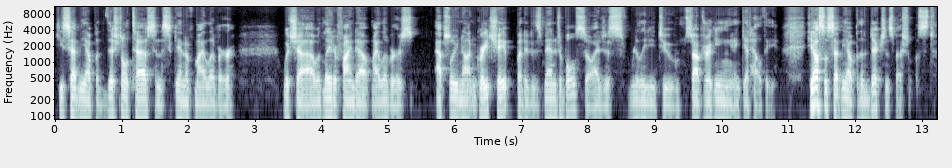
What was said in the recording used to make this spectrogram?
He set me up with additional tests and a scan of my liver, which uh, I would later find out my liver is absolutely not in great shape, but it is manageable. So I just really need to stop drinking and get healthy. He also set me up with an addiction specialist.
